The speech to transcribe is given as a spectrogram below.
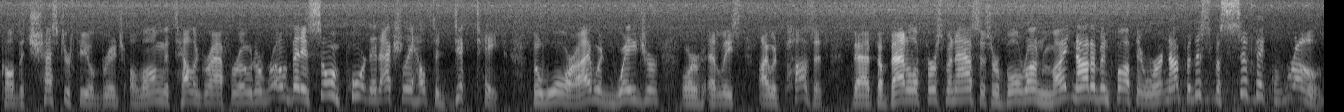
called the Chesterfield Bridge along the Telegraph Road, a road that is so important it actually helped to dictate the war. I would wager, or at least I would posit, that the Battle of First Manassas or Bull Run might not have been fought there were it not for this specific road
